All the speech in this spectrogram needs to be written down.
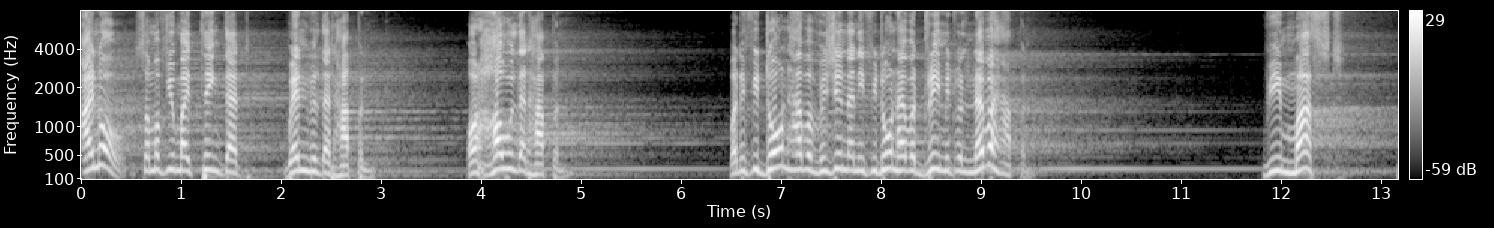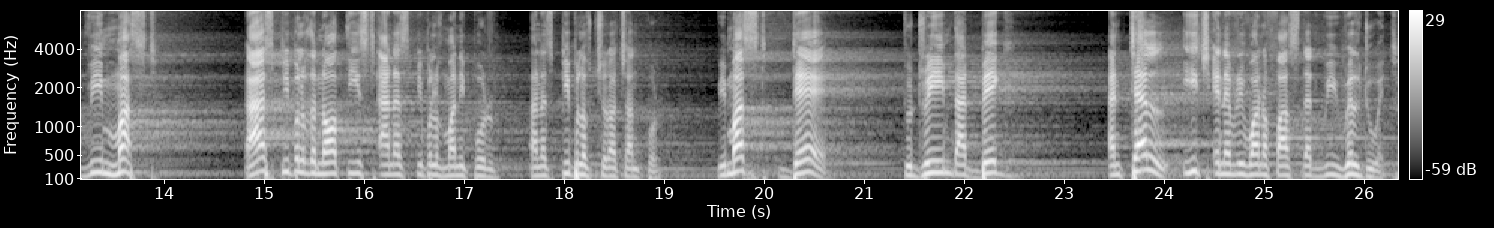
I know some of you might think that when will that happen? Or how will that happen? But if you don't have a vision and if you don't have a dream, it will never happen. We must, we must, as people of the Northeast and as people of Manipur and as people of Churachandpur, we must dare to dream that big and tell each and every one of us that we will do it.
